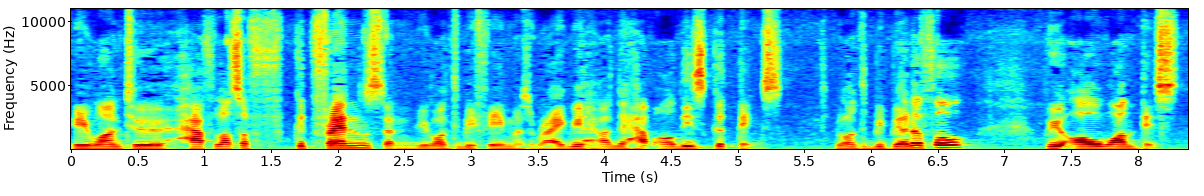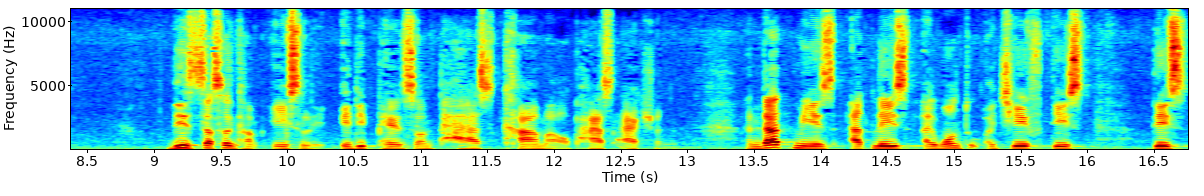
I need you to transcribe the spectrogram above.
we want to have lots of good friends, and we want to be famous, right? We want to have all these good things. We want to be beautiful. We all want this. This doesn't come easily. It depends on past karma or past action. And that means at least I want to achieve this, this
